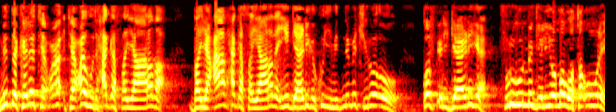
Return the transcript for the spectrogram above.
Midda kale tacahud xagga sayaarada dayacaad xagga sayaarada iyo gaadhiga ku yimidna ma jiro oo qofkani gaadhiga furuhun ma geliyo ma wato uune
